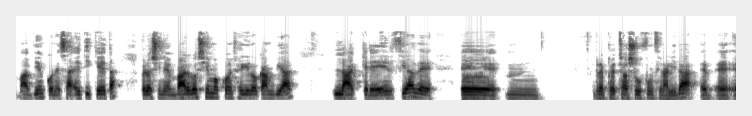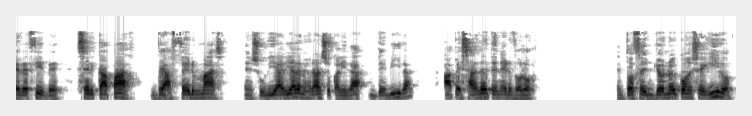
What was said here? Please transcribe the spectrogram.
más bien con esa etiqueta, pero sin embargo sí hemos conseguido cambiar la creencia de eh, mm, respecto a su funcionalidad, es, decir, de ser capaz de hacer más en su día a día, de mejorar su calidad de vida a pesar de tener dolor. Entonces yo no he conseguido,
